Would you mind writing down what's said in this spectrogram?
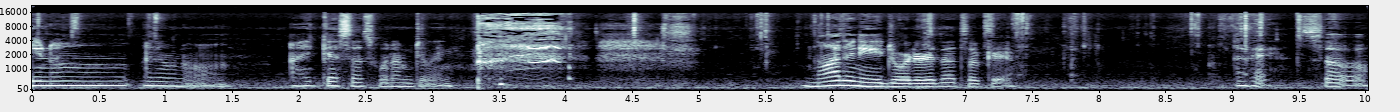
you know, I don't know. I guess that's what I'm doing. Not in age order, that's okay. Okay, so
